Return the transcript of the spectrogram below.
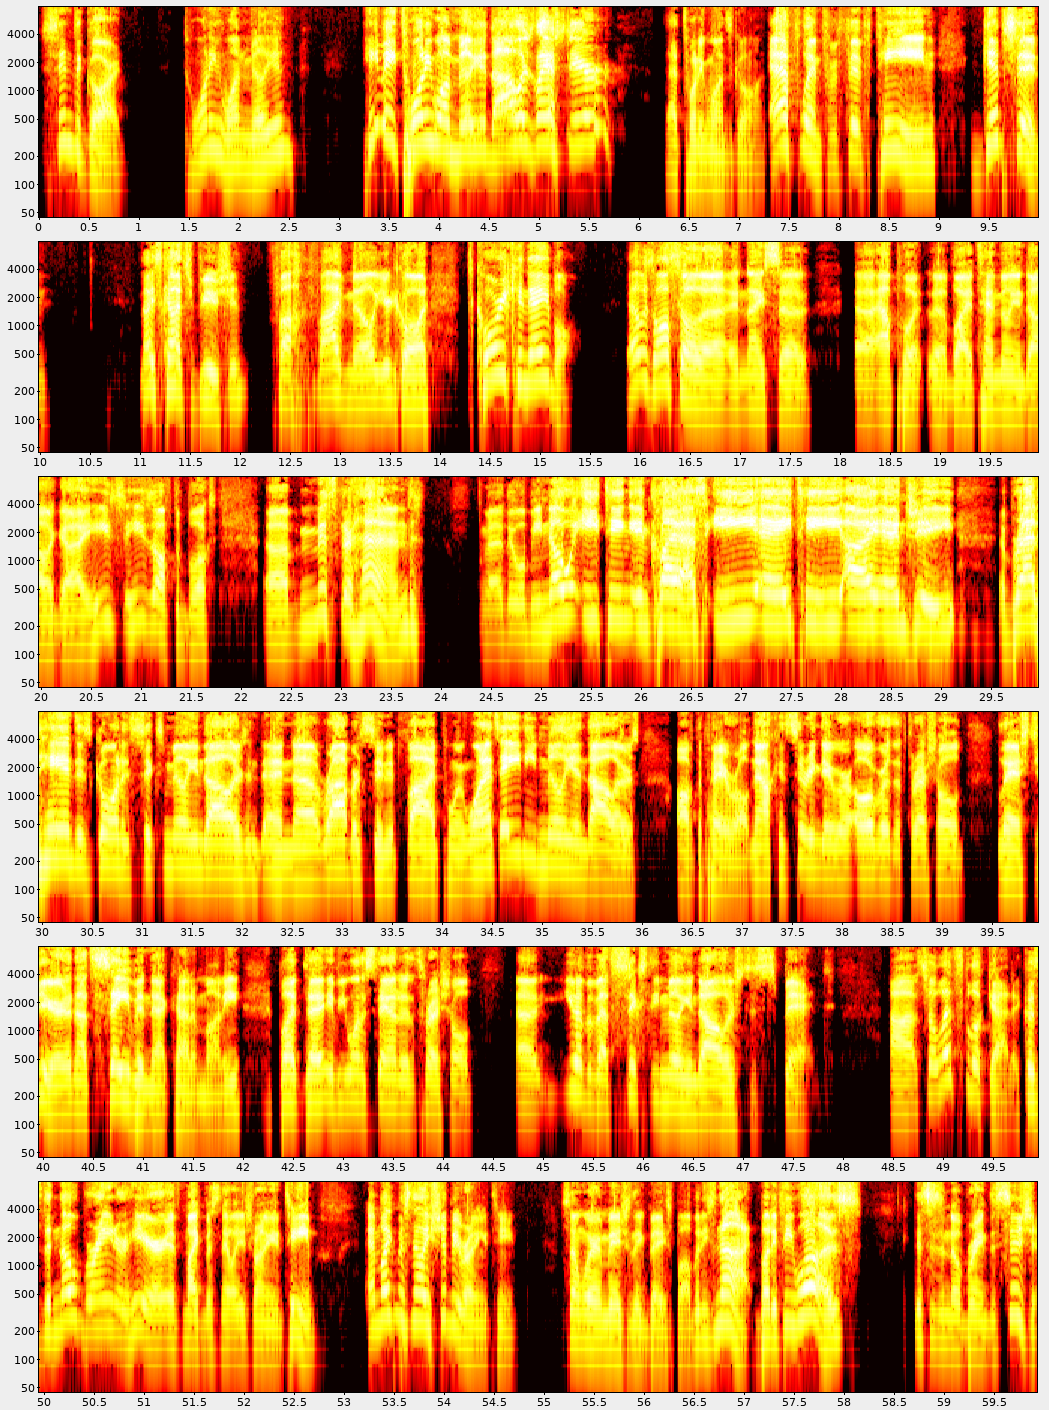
Syndergaard, 21 million. He made 21 million dollars last year. That 21's gone. Eflin for 15. Gibson, nice contribution. Five, five mil. You're going. Corey Knebel. That was also a, a nice uh, uh, output uh, by a ten million dollar guy. He's he's off the books. Uh, Mr. Hand, uh, there will be no eating in class. E A T I N G. Brad Hand is going at six million dollars, and, and uh, Robertson at five point one. That's eighty million dollars off the payroll. Now, considering they were over the threshold last year, they're not saving that kind of money. But uh, if you want to stay under the threshold, uh, you have about sixty million dollars to spend. Uh, so let's look at it because the no brainer here, if Mike Missanelli is running a team, and Mike Missanelli should be running a team somewhere in Major League Baseball, but he's not. But if he was, this is a no brain decision.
